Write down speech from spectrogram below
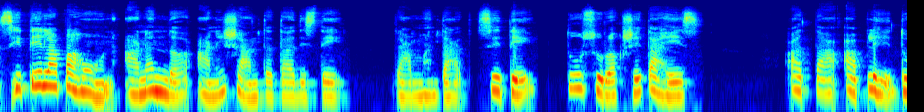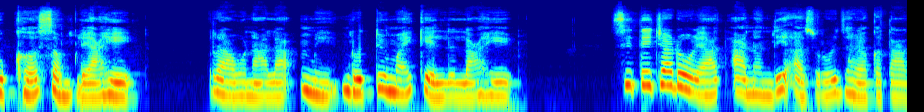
सीतेला पाहून आनंद आणि शांतता दिसते. राम म्हणतात सीते तू सुरक्षित आहेस. आता आपले दुःख संपले आहे. रावणाला मी मृत्युमय केलेला आहे. सीतेच्या डोळ्यात आनंदी अश्रू झळकतात.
